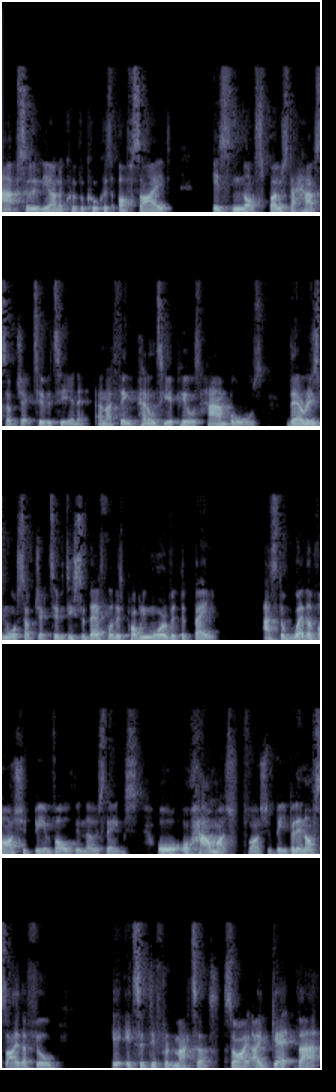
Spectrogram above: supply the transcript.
absolutely unequivocal because offside it's not supposed to have subjectivity in it. And I think penalty appeals, handballs, there is more subjectivity. So therefore, there's probably more of a debate as to whether VAR should be involved in those things or or how much VAR should be. But in offside, I feel it, it's a different matter. So I, I get that.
